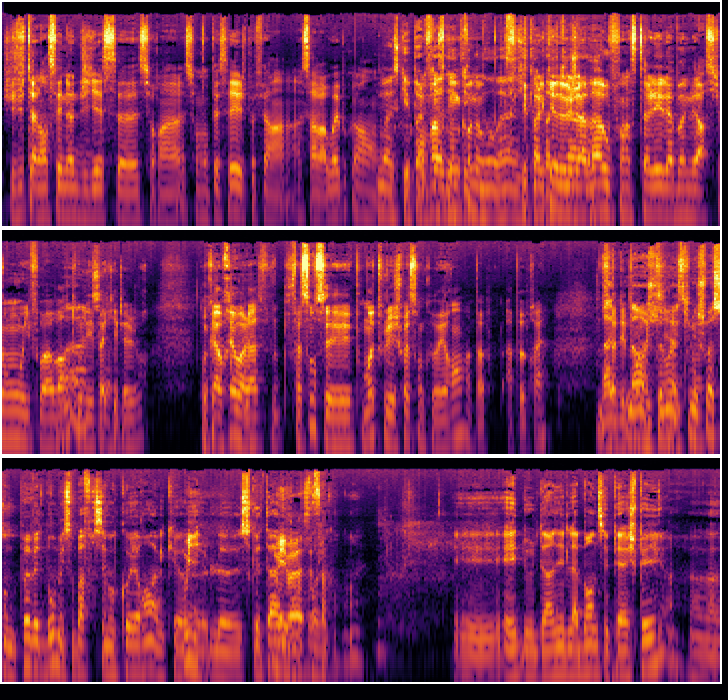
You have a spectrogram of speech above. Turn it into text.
J'ai juste à lancer Node.js sur, un- sur mon PC et je peux faire un, un serveur web quoi, en, Ouais, ce qui est pas le 20 cas ouais, ce qui n'est pas le cas de Java où il faut installer la bonne version, où il faut avoir tous les packages à jour. Donc après, voilà, de toute façon, c'est pour moi, tous les choix sont cohérents, à peu, à peu près. Bah, Ça dépend non, justement, tous les choix sont, peuvent être bons, mais ils sont pas forcément cohérents avec euh, Oui. le, ce que tu as Oui, et voilà, projet. Ouais. Et, et le dernier de la bande, c'est PHP. Euh,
